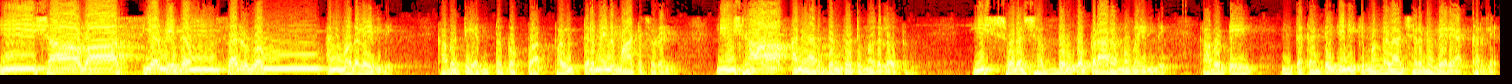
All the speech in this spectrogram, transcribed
ఈశావాస్యమిదం సర్వం అని మొదలైంది. కాబట్టి ఎంత గొప్ప పవిత్రమైన మాట చూడండి. ఈశా అనే అర్థంతో మొదలవుతుంది. ఈశ్వర శబ్దంతో ప్రారంభమైంది. కాబట్టి ఇంతకంటే దీనికి మంగళాచరణం వేరే అక్కర్లే.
